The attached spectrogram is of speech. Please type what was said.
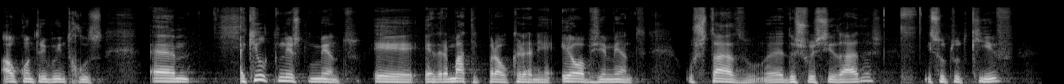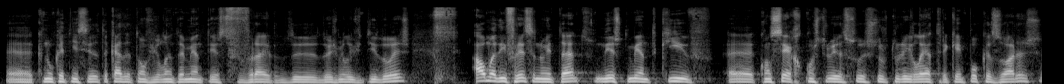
ao contribuinte russo. Um, Aquilo que neste momento é, é dramático para a Ucrânia é, obviamente, o estado uh, das suas cidades, e sobretudo Kiev, uh, que nunca tinha sido atacada tão violentamente desde fevereiro de 2022. Há uma diferença, no entanto, neste momento Kiev uh, consegue reconstruir a sua estrutura elétrica em poucas horas.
